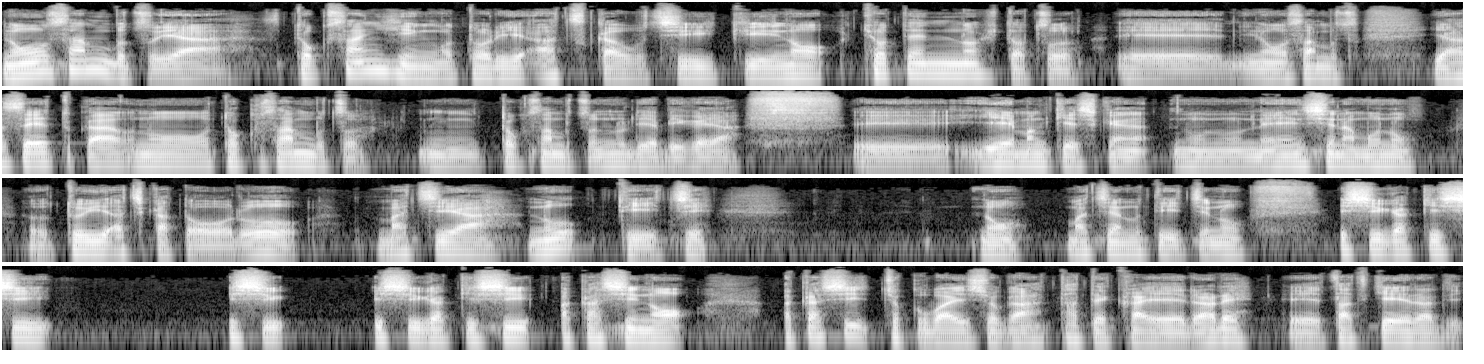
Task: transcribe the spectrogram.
農産物や特産品を取り扱う地域の拠点の一つ、えー、農産物野生とかの特産物うん、特産物のりやびがや、えー、イエマン形式の年始なものといあちかとおる町屋のティーチ。の町屋のティーチの石垣市石石垣市明石の明石直売所が建て替えられ、えー、建て替えられ建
